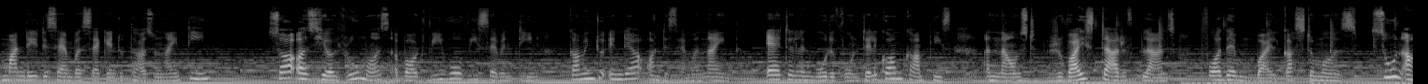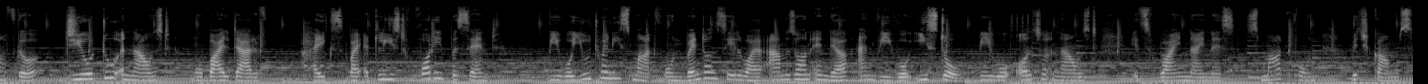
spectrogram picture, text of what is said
Monday, December 2nd, 2019, saw us hear rumors about Vivo V17 coming to India on December 9th. Airtel and Vodafone telecom companies announced revised tariff plans for their mobile customers. Soon after, Jio2 announced mobile tariff hikes by at least 40%. Vivo U20 smartphone went on sale via Amazon India and Vivo eStore. Vivo also announced its Y9s smartphone, which comes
